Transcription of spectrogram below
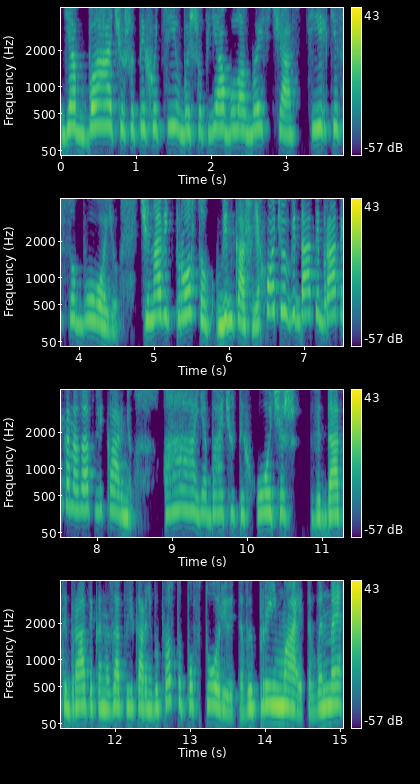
Я бачу, що ти хотів би, щоб я була весь час тільки з собою. Чи навіть просто він каже: Я хочу віддати братика назад в лікарню. А, я бачу, ти хочеш віддати братика назад в лікарню. Ви просто повторюєте, ви приймаєте, ви не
